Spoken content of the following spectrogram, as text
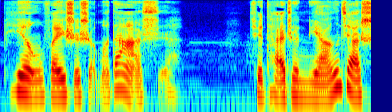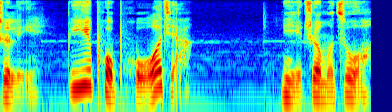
并非是什么大事，却抬着娘家势力逼迫婆家，你这么做，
